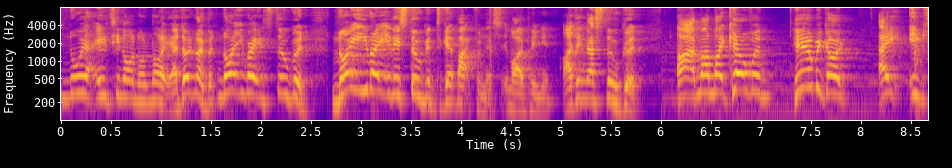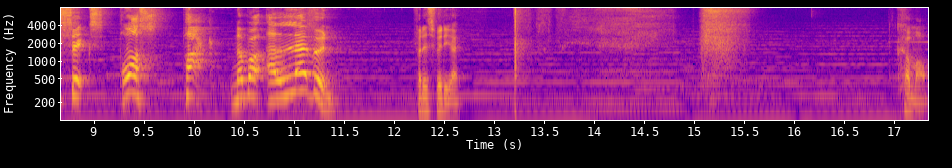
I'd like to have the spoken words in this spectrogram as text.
Neuer 89 or 90. I don't know, but 90 rated is still good. 90 rated is still good to get back from this, in my opinion. I think that's still good. All right, man like Kelvin. Here we go. 8E6 plus pack number 11 for this video. Come on.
